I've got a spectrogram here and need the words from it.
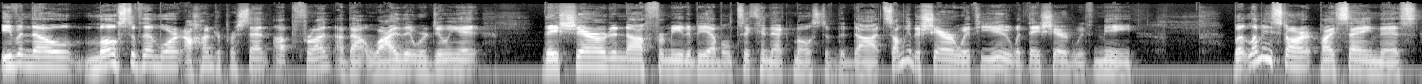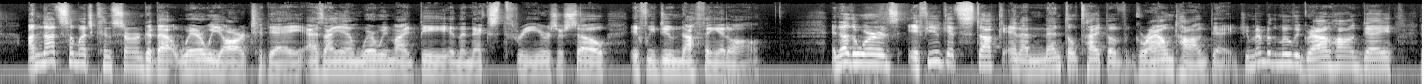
even though most of them weren't 100% upfront about why they were doing it, they shared enough for me to be able to connect most of the dots. So I'm going to share with you what they shared with me. But let me start by saying this. I'm not so much concerned about where we are today as I am where we might be in the next three years or so if we do nothing at all. In other words, if you get stuck in a mental type of Groundhog Day, do you remember the movie Groundhog Day? If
